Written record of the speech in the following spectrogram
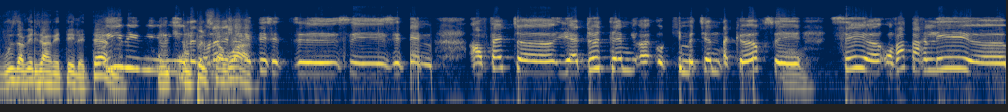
vous avez déjà arrêté les thèmes Oui, oui, oui, On, oui, on on, peut a le déjà savoir. arrêté ces, ces- ces- ces thèmes. En fait, euh, il y a deux thèmes euh, qui me tiennent à cœur. C'est, Oh. c'est, euh, on va parler euh,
